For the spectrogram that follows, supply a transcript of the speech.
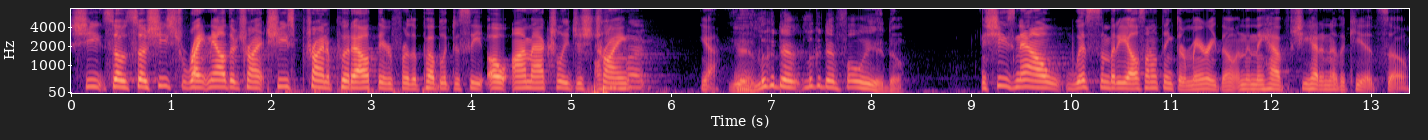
She so so she's right now they're trying she's trying to put out there for the public to see. Oh, I'm actually just trying. Yeah, Yeah, look at that. Look at that forehead though. she's now with somebody else. I don't think they're married though. And then they have she had another kid. So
